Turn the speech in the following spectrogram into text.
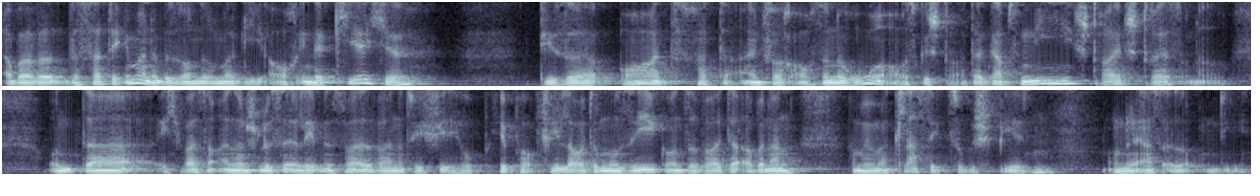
Aber das hatte immer eine besondere Magie. Auch in der Kirche dieser Ort hatte einfach auch so eine Ruhe ausgestrahlt. Da gab es nie Streit, Stress und so. Und da, ich weiß noch, ein so ein Schlüsselerlebnis war, war natürlich viel Hip-Hop, viel laute Musik und so weiter, aber dann haben wir mal Klassik zugespielt. Und erst also die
